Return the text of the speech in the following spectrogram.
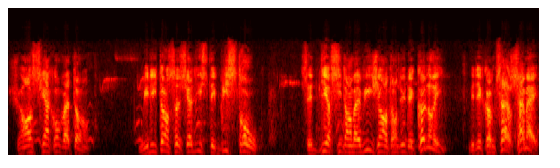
Je suis ancien combattant, militant socialiste et bistrot. C'est de dire si dans ma vie j'ai entendu des conneries. Mais des comme ça, jamais.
